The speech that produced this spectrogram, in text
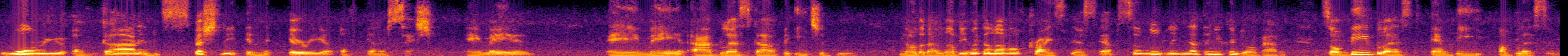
warrior of God, and especially in the area of intercession. Amen. Amen. I bless God for each of you. Know that I love you with the love of Christ. There's absolutely nothing you can do about it. So be blessed and be a blessing.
